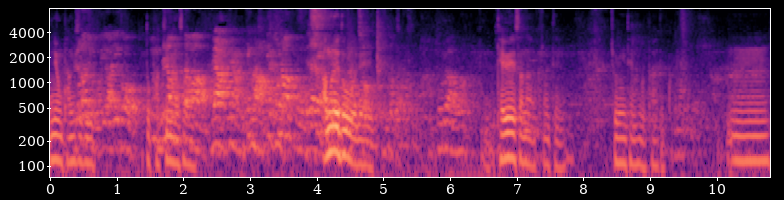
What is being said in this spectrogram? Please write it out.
운영 방식이 또 바뀌면서 아무래도 이제 대회에서나 그런 때 적용되는 걸 봐야 될 것 같아요. 음,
